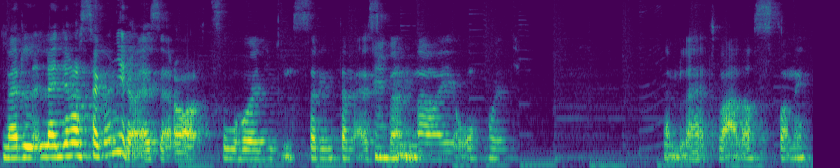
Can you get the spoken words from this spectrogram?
Mert Lengyelország annyira ezer arcú, hogy szerintem ez uh-huh. benne a jó, hogy nem lehet választani.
